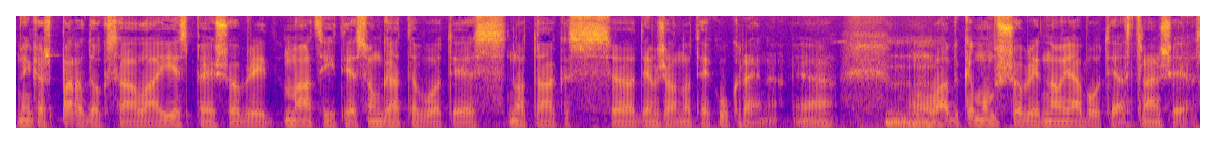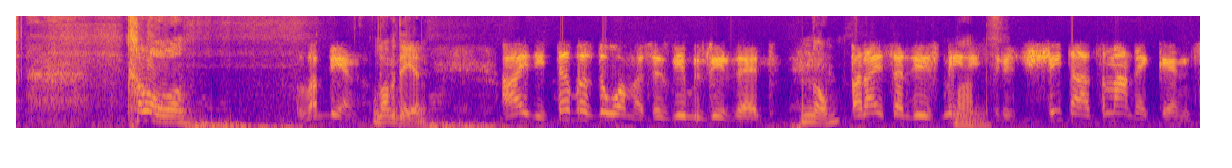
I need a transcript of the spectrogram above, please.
vienkārši paradoxālā iespēja šobrīd mācīties un gatavoties no tā, kas, uh, diemžēl, notiek Ukrajinā. Mm. Labi, ka mums šobrīd nav jābūt tajās tranšajās. Halo! Labdien! Labdien! Aidi, tavas domas es gribu dzirdēt Nu. par aizsardzības ministru. Šitāds manekens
